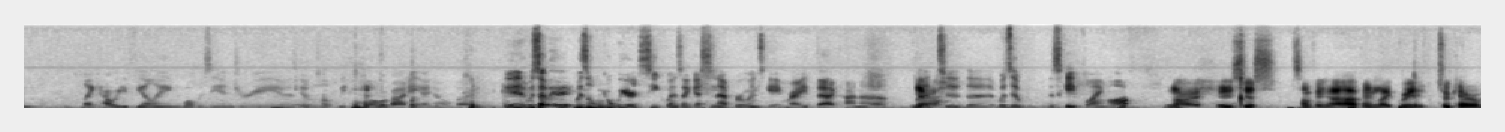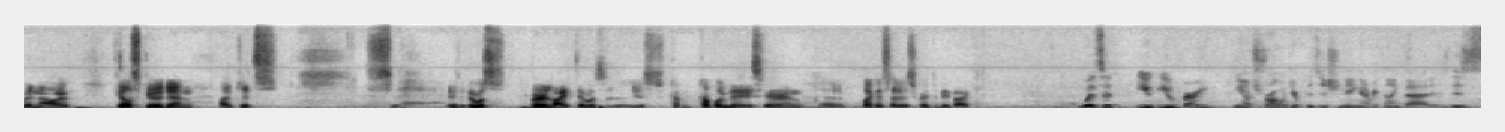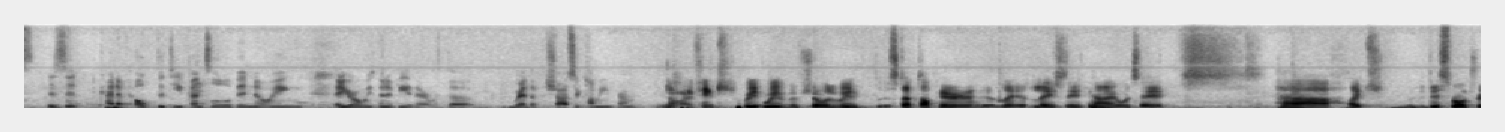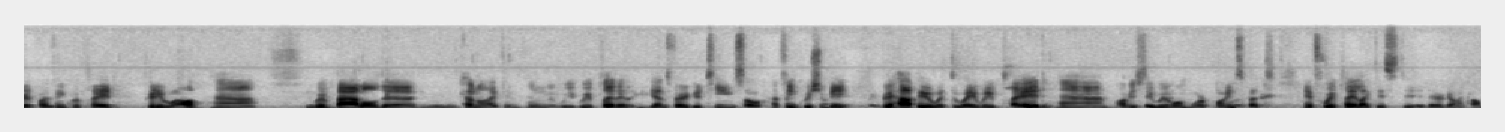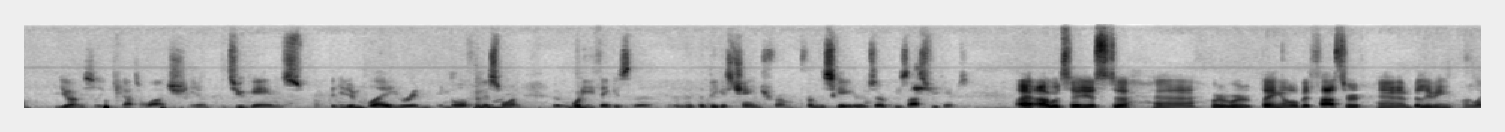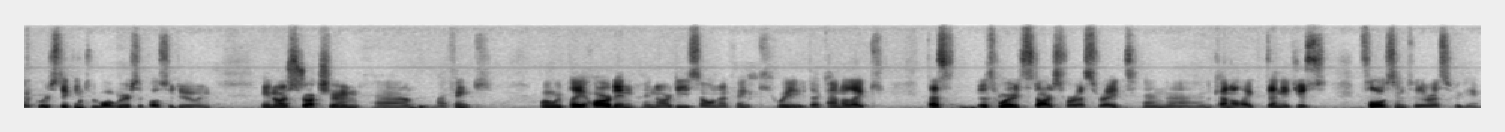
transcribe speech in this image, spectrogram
like? How are you feeling? What was the injury? It was a weak lower body, I know, but it was a it was a, a weird sequence, I guess, in that Bruins game, right? That kind of led Yeah. to the was it the skate flying off? No, it's just something that happened. Like we took care of it now. It feels good and like it's. It, it was very light. It was just a couple of days here, and uh, like I said, it's great to be back. Was it you? You very you know strong with your positioning and everything like that. Is is is it kind of helped the defense a little bit, knowing that you're always going to be there with the where the shots are coming from? No, I think we we've showed we stepped up here lately. I would say, uh, like this road trip, I think we played pretty well. Uh, we've battled uh, kind of like, and we, we played against very good teams. So I think we should be very happy with the way we played. Um, obviously, we want more points, but if we play like this, they're gonna come. you obviously got to watch you know the two games that you didn't play. You were in, in goal for this one. What do you think is the, the the biggest change from from the skaters over these last few games? I, I would say just uh, uh, we're, we're playing a little bit faster, uh, believing like we're sticking to what we're supposed to do in, in our structure. And um, I think when we play hard in, in our D zone, I think we that kind of like that's that's where it starts for us, right? And, uh, and kind of like then it just flows into the rest of the game.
